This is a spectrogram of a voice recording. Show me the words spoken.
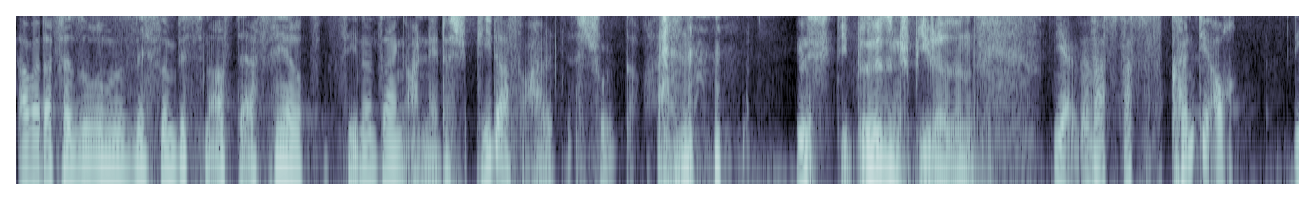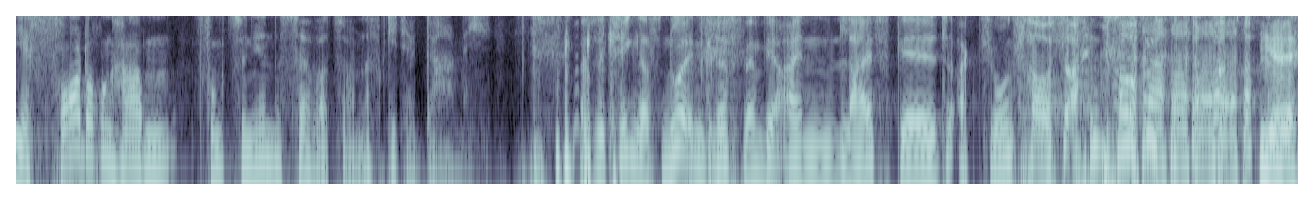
aber da versuchen sie sich so ein bisschen aus der Affäre zu ziehen und sagen, ach nee, das Spielerverhalten ist schuld daran. Die bösen Spieler sind's. Ja, was, was könnt ihr auch die Forderung haben, funktionierende Server zu haben? Das geht ja gar nicht. Also wir kriegen das nur in den Griff, wenn wir ein Live-Geld-Aktionshaus einbauen.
